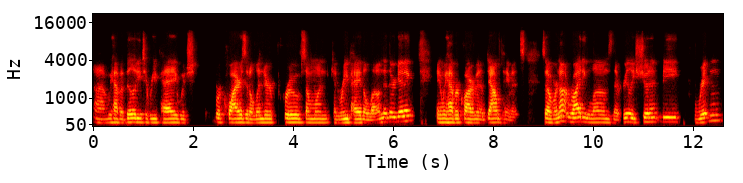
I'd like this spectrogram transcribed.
Um, we have ability to repay, which requires that a lender prove someone can repay the loan that they're getting. And we have requirement of down payments. So we're not writing loans that really shouldn't be written.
